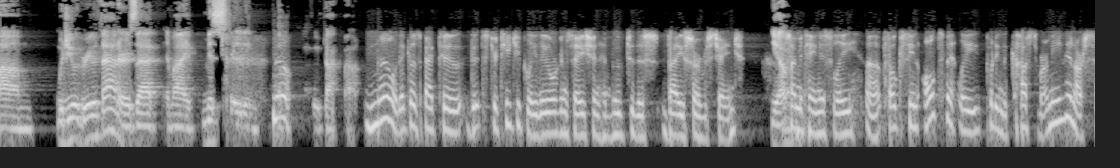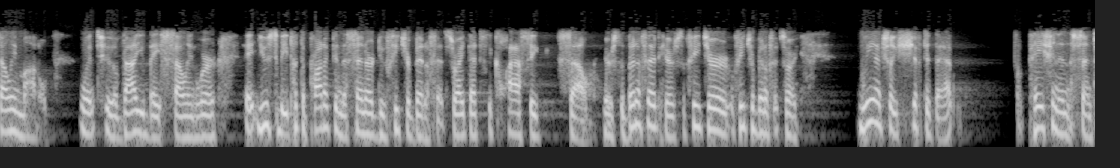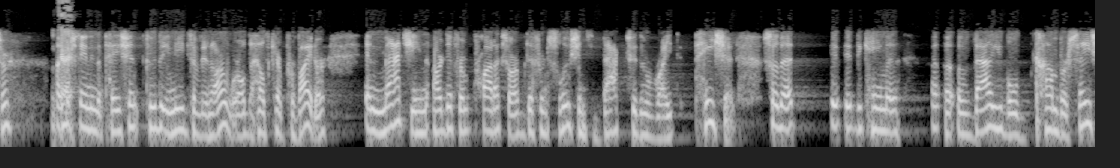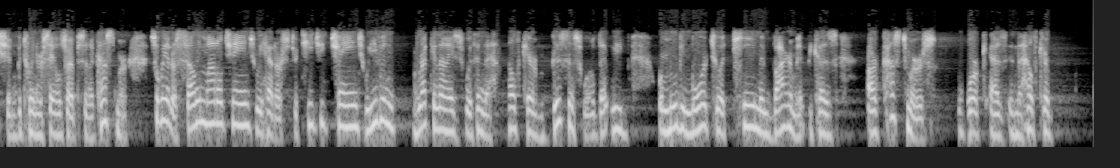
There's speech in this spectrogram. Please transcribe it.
Um, would you agree with that, or is that am I misstating? No, we've talked about? No, that goes back to that strategically the organization had moved to this value service chain. Yep. Simultaneously, uh, focusing ultimately putting the customer, I mean, even our selling model went to a value based selling where it used to be put the product in the center, do feature benefits, right? That's the classic sell. Here's the benefit, here's the feature, feature benefit, sorry. We actually shifted that, patient in the center, okay. understanding the patient through the needs of, in our world, the healthcare provider, and matching our different products or our different solutions back to the right patient so that it, it became a, a, a, valuable conversation between our sales reps and a customer. So we had our selling model change, we had our strategic change, we even recognized within the healthcare business world that we were moving more to a team environment because our customers work as in the healthcare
